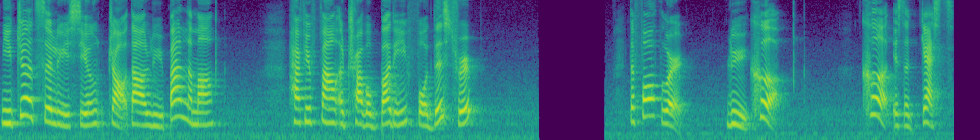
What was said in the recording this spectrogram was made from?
你这次旅行找到旅伴了吗 ？Have you found a travel buddy for this trip? The fourth word, 旅客.客 is a guest.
